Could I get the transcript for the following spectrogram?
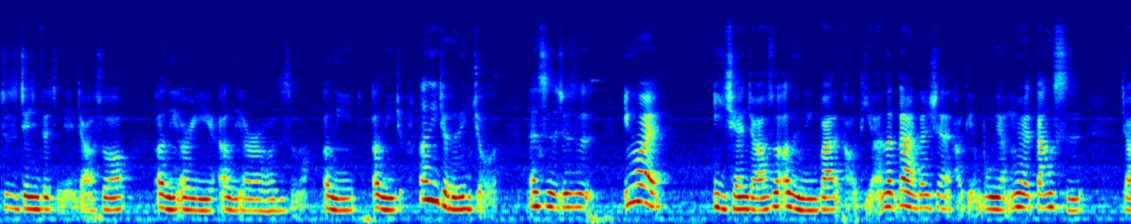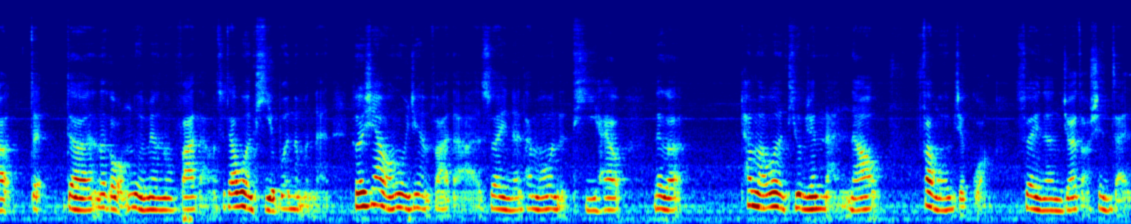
就是接近这几年，假如说二零二一、二零二二或者是什么二零、二零九、二零九有点久了，但是就是因为以前假如说二零零八的考题啊，那当然跟现在考题很不一样，因为当时假如对。的那个网络也没有那么发达，所以他问的题也不会那么难。可是现在网络已经很发达，所以呢，他们问的题还有那个，他们问的题会比较难，然后范围会比较广，所以呢，你就要找现在的，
